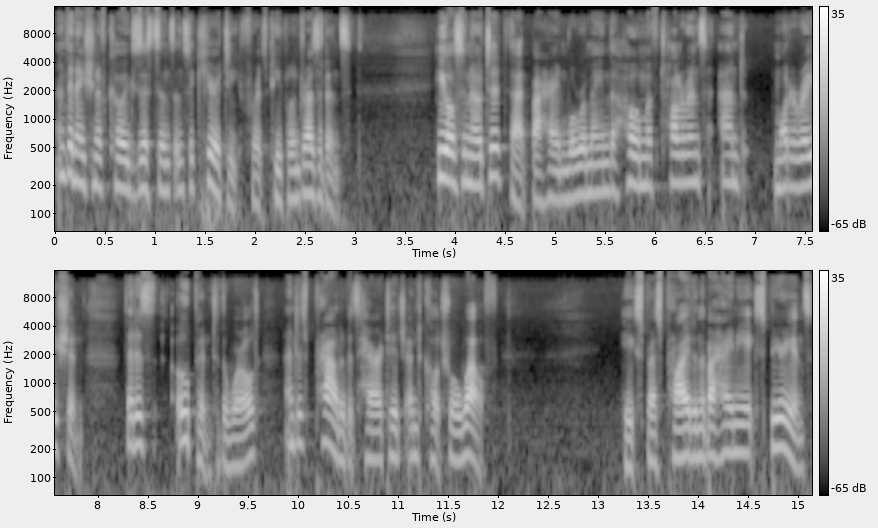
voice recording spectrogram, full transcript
and a nation of coexistence and security for its people and residents. He also noted that Bahrain will remain the home of tolerance and moderation that is open to the world and is proud of its heritage and cultural wealth. He expressed pride in the Bahraini experience,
